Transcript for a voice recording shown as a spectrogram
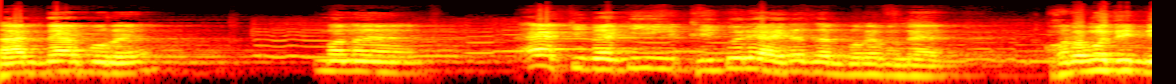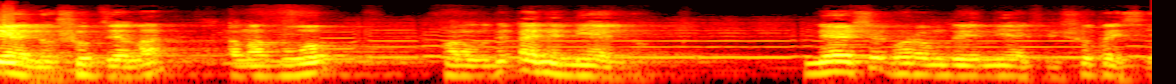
ডাক দেওয়ার পরে মানে একই বাকি ঠিক করে আইরা যার পরে মানে ঘরের মধ্যে নিয়ে আইলো সবজি এলা আমার বউ ঘরের মধ্যে টাইনে নিয়ে আইলো। নিয়ে এসে ঘরের মধ্যে নিয়ে আসে শুকাইছে।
